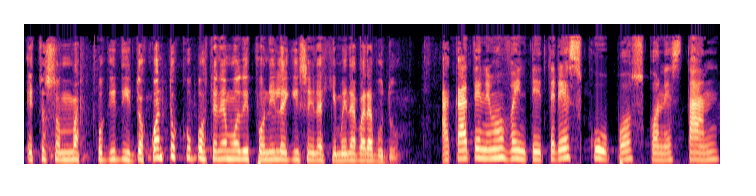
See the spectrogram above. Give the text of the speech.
Estos son más poquititos. ¿Cuántos cupos tenemos disponibles aquí, señora Jimena, para Putú? Acá tenemos 23 cupos con stand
